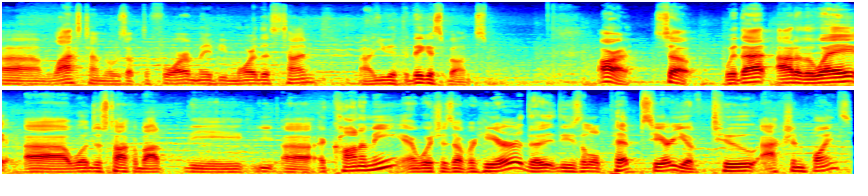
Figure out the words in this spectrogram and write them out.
Um, last time it was up to four, maybe more this time. Uh, you get the biggest bonus. All right, so with that out of the way, uh, we'll just talk about the uh, economy, which is over here. The, these little pips here, you have two action points.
